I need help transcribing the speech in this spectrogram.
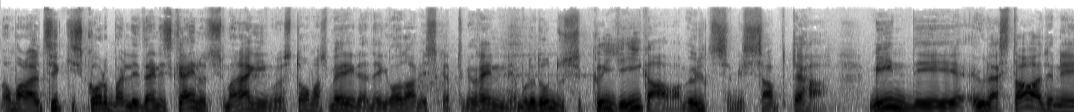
omal ajal TSIK-is korvpallitrennis käinud, siis ma nägin, kuidas Toomas Merila tegi odaviskajatega trenni ja mulle tundus see kõige igavam üldse, mis saab teha. mindi üle staadioni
